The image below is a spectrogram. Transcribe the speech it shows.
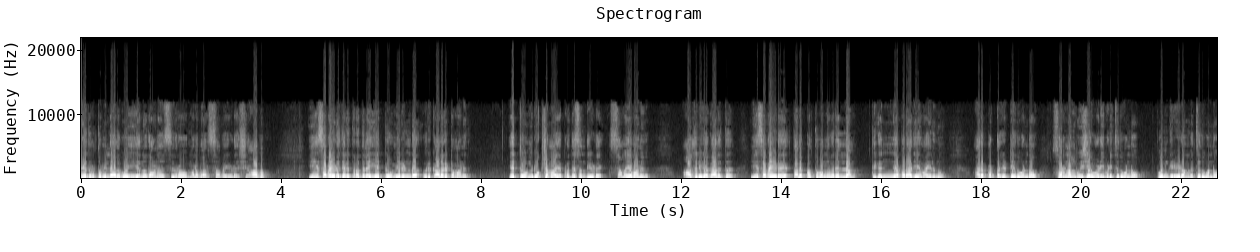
നേതൃത്വം ഇല്ലാതെ പോയി എന്നതാണ് സീറോ മലബാർ സഭയുടെ ശാപം. ഈ സഭയുടെ ചരിത്രത്തിലെ ഏറ്റവും ഇരുണ്ട ഒരു കാലഘട്ടമാണിത്. ഏറ്റവും രൂക്ഷമായ പ്രതിസന്ധിയുടെ സമയമാണിത്. ആധുനിക കാലത്ത് ഈ സഭയുടെ തലപ്പത്ത് വന്നവരെല്ലാം തികഞ്ഞ പരാജയമായിരുന്നു. അരപ്പട്ട കെട്ടിയതുകൊണ്ടോ സ്വർണം പൂശിയ വടി പിടിച്ചതുകൊണ്ടോ പൊൻകിരീടം വെച്ചതുകൊണ്ടോ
